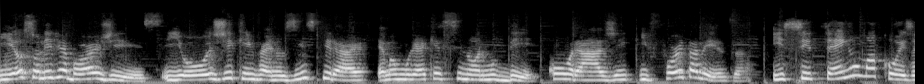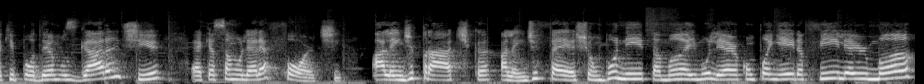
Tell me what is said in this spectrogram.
E eu sou Lívia Borges. E hoje quem vai nos inspirar é uma mulher que é sinônimo de coragem e fortaleza. E se tem uma coisa que podemos garantir é que essa mulher é forte além de prática, além de fashion, bonita, mãe, mulher, companheira, filha, irmã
